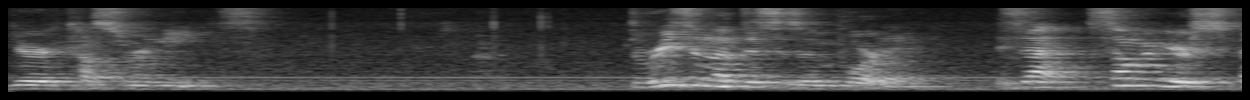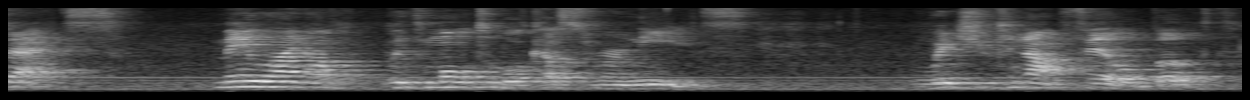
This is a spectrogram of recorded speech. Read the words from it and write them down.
your customer needs. The reason that this is important is that some of your specs may line up with multiple customer needs, which you cannot fill both.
